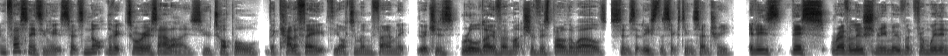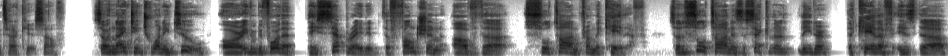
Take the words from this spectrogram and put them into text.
And fascinatingly, so it's not the victorious allies who topple the caliphate, the Ottoman family, which has ruled over much of this part of the world since at least the 16th century. It is this revolutionary movement from within Turkey itself. So in 1922, or even before that, they separated the function of the sultan from the caliph. So the sultan is the secular leader, the caliph is the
